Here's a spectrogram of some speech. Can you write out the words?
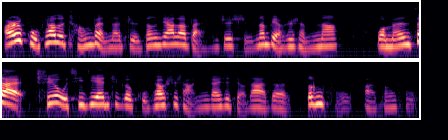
而股票的成本呢只增加了百分之十，那表示什么呢？我们在持有期间，这个股票市场应该是较大的增幅啊，增幅。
